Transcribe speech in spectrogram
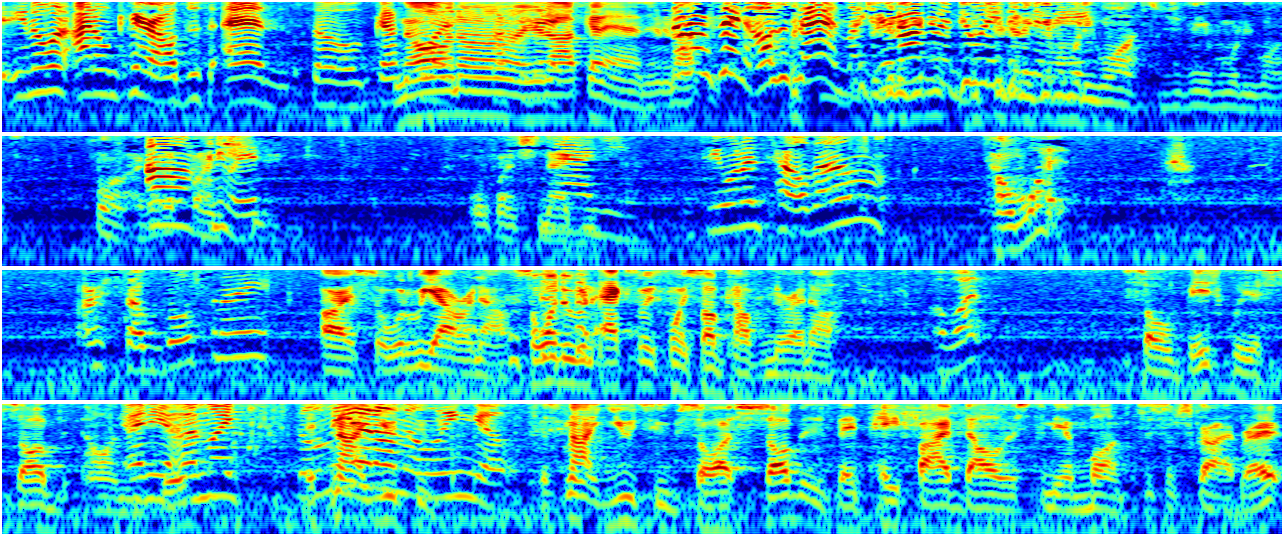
I, you know what? I don't care. I'll just end. So guess no, what? no, no, no, you're not gonna end. You're No, not. I'm saying I'll just end. Like but you're not give gonna do anything You're gonna to give him what he wants. You're gonna give him what he wants. Hold on, I gotta Um, find. anyways. Snaggy. I wanna find. Snaggy. Do you want to tell them Tell what? Our sub goal tonight? All right, so what are we at right now? Someone do an exclamation point sub count for me right now. A what? So basically, a sub on know. this. I'm like, don't it's not YouTube. the lingo. It's not YouTube. So a sub is they pay five dollars to me a month to subscribe, right?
